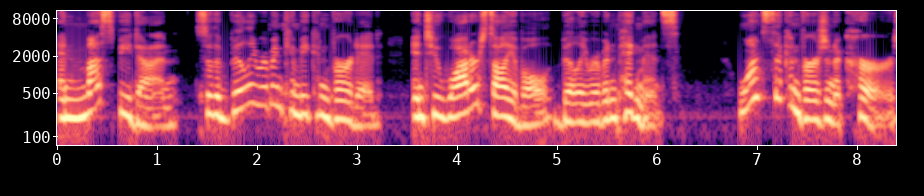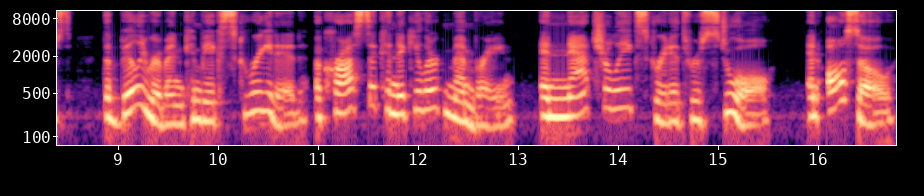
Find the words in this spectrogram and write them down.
and must be done so the bilirubin can be converted into water soluble bilirubin pigments. Once the conversion occurs, the bilirubin can be excreted across the canalicular membrane and naturally excreted through stool, and also,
